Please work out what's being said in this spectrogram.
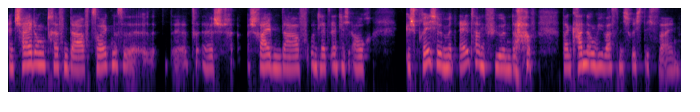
Entscheidungen treffen darf, Zeugnisse äh, äh, sch schreiben darf und letztendlich auch Gespräche mit Eltern führen darf, dann kann irgendwie was nicht richtig sein.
